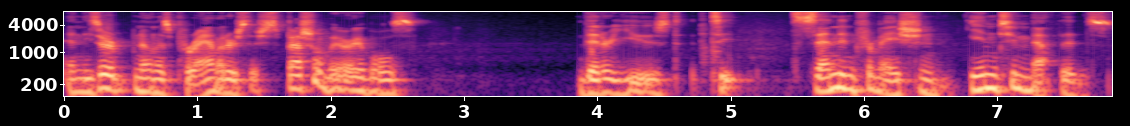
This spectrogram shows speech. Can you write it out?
And these are known as parameters. They're special variables that are used to send information into methods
